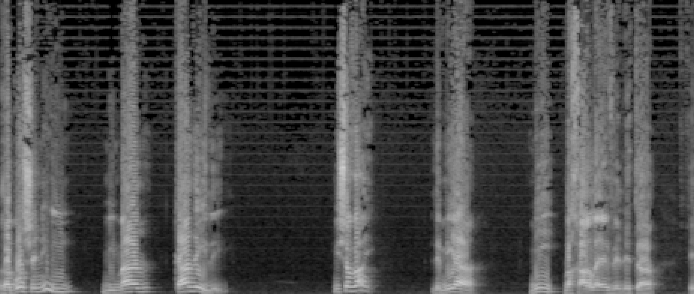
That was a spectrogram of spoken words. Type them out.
רבו שני ממן קנאי לי, משווה. למי. מי מכר לעבד את ה... אה,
